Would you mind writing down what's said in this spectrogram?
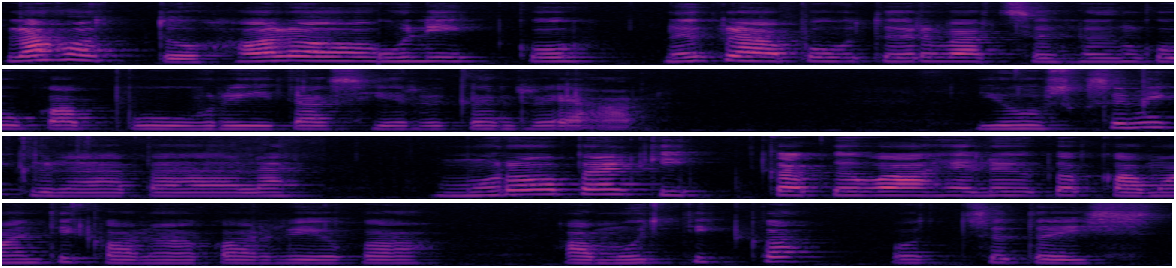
lahotu halo uniku nõglapuu tõrvatse hõnguga puuriida sirgõn rean juusksõmi külä pääle. muro peal kikka kõva helüga kamandi kanakarjuga, a mutika otsa tõist.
